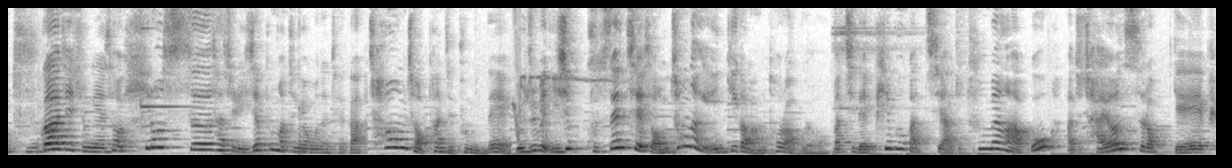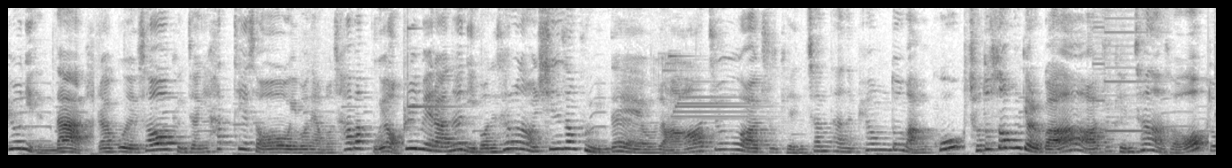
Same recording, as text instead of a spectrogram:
이 두 가지 중에서 히로스, 사실 이 제품 같은 경우는 제가 처음 접한 제품인데, 요즘에 29cm에서 엄청나게 인기가 많더라고요. 마치 내 피부 같이 아주 투명하고 아주 자연스럽게 표현이 된다라고 해서 굉장히 핫해서 이번에 한번 사봤고요. 프리메라는 이번에 새로 나온 신상품인데 아주 아주 괜찮다는 평도 많고 저도 써본 결과 아주 괜찮아서 또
